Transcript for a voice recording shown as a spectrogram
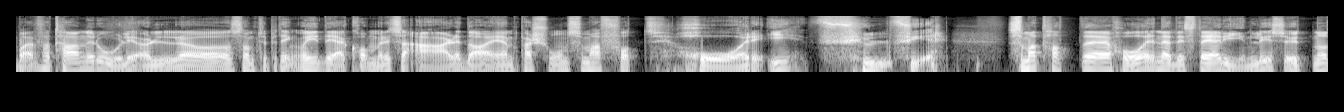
Bare for å ta en rolig øl og sånn type ting. Og idet jeg kommer hit, så er det da en person som har fått håret i full fyr. Som har tatt uh, hår nedi stearinlys uten å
